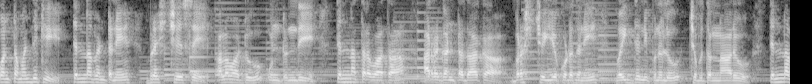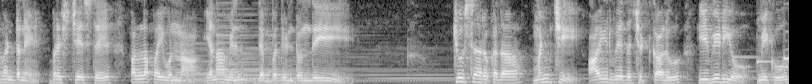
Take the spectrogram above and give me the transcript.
కొంతమందికి తిన్న వెంటనే బ్రష్ చేసే అలవాటు ఉంటుంది. తిన్న తర్వాత అరగంట దాకా బ్రష్ చేయకూడదని వైద్య నిపుణులు చెబుతున్నారు. తిన్న వెంటనే బ్రష్ చేస్తే పళ్ళపై ఉన్న ఎనామిల్ దెబ్బతింటుంది. చూశారు కదా మంచి ఆయుర్వేద చిట్కాలు. ఈ వీడియో మీకు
